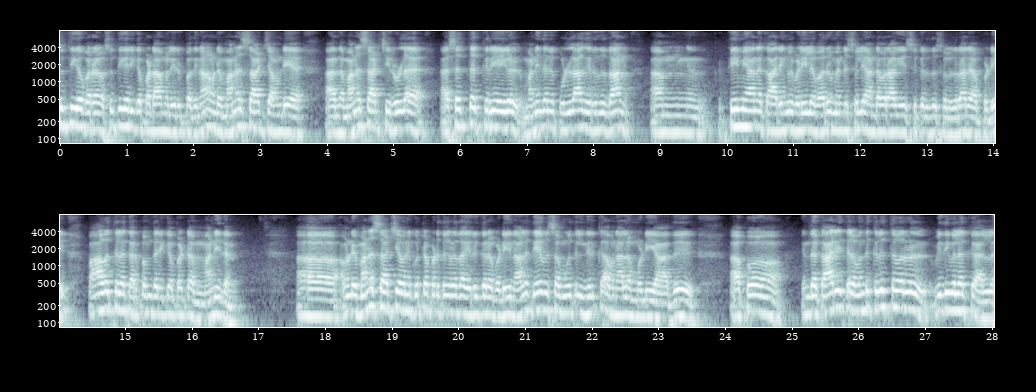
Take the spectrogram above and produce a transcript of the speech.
சுத்திகப்பட சுத்திகரிக்கப்படாமல் இருப்பதினால் அவனுடைய மனசாட்சி அவனுடைய அந்த மனசாட்சியில் உள்ள செத்த கிரியைகள் மனிதனுக்குள்ளாக இருந்துதான் தீமையான காரியங்கள் வெளியில் வரும் என்று சொல்லி ஆண்டவராக இயேசுகிறது சொல்கிறார். அப்படி பாவத்தில் கற்பம் தரிக்கப்பட்ட மனிதன் அவனுடைய மனசாட்சி அவனை குற்றப்படுத்துகிறதா இருக்கிறபடினால தேவ சமூகத்தில் நிற்க அவனால் முடியாது. அப்போ இந்த காரியத்தில் வந்து கிறிஸ்தவர்கள் விதிவிலக்கு அல்ல.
